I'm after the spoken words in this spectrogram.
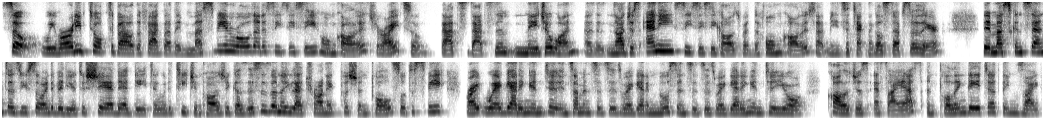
So we've already talked about the fact that they must be enrolled at a CCC home college, right? So that's that's the major one, uh, not just any CCC college, but the home college. That means the technical steps are there. They must consent, as you saw in the video, to share their data with the teaching college because this is an electronic push and pull, so to speak, right? We're getting into, in some instances, we're getting, most instances, we're getting into your college's SIS and pulling data, things like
